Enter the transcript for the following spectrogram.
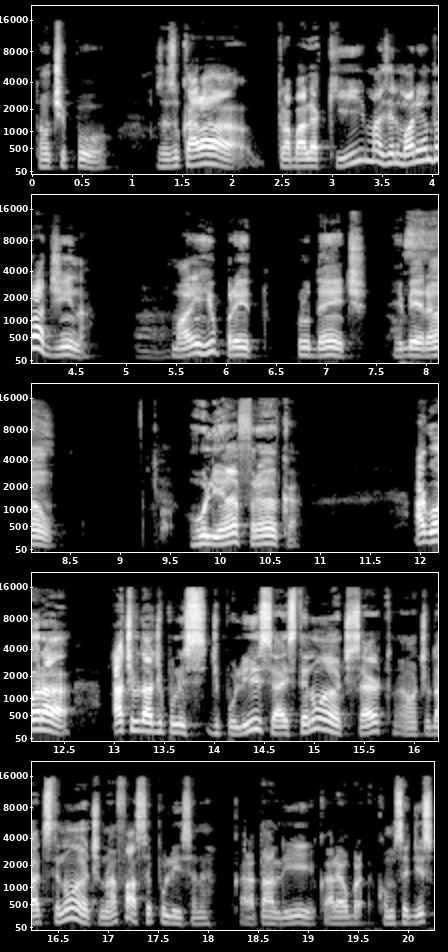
Então, tipo, às vezes o cara trabalha aqui, mas ele mora em Andradina, Ah, mora em Rio Preto, Prudente, Ribeirão, Julian Franca. Agora, a atividade de polícia, de polícia é extenuante, certo? É uma atividade extenuante, não é fácil ser polícia, né? O cara tá ali, o cara é, o como você disse,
